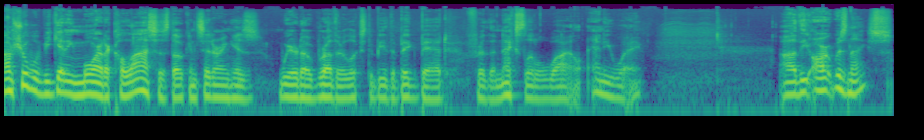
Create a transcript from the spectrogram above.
I'm sure we'll be getting more out of Colossus, though, considering his weirdo brother looks to be the big bad for the next little while anyway. Uh, the art was nice,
